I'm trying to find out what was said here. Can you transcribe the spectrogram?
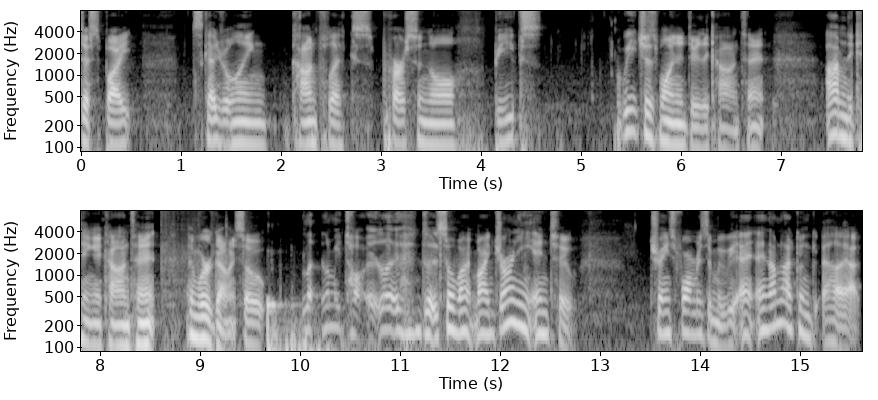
despite scheduling conflicts, personal beefs. We just want to do the content. I'm the king of content, and we're going. So let, let me talk. So my, my journey into Transformers the movie, and, and I'm not going to uh,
